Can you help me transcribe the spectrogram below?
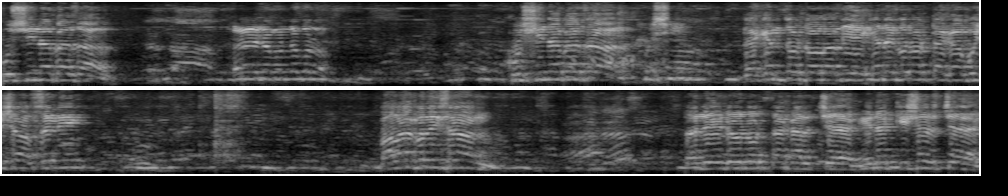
খুশি না বেজার? খুশি না বেজার? দেখেন তো ডলার দিয়ে এখানে কোনো টাকা পয়সা আসেনি বালা করেছেন? তাহলে এটা হলো টাকার চেক এটা কিসের চেক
